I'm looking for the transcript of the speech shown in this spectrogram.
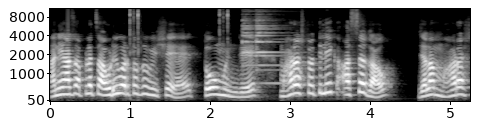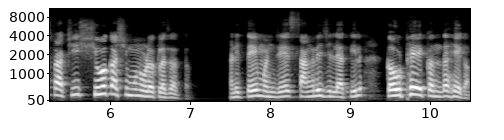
आणि आज आपल्या चावडीवरचा जो विषय आहे तो म्हणजे महाराष्ट्रातील एक असं गाव ज्याला महाराष्ट्राची शिवकाशी म्हणून ओळखलं जातं. आणि ते म्हणजे सांगली जिल्ह्यातील कवठे एकंद हे गाव.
